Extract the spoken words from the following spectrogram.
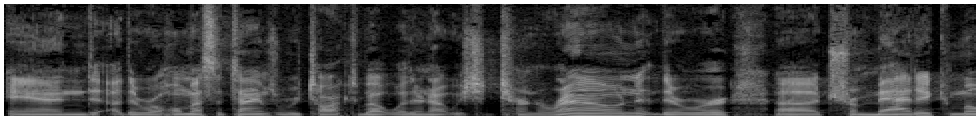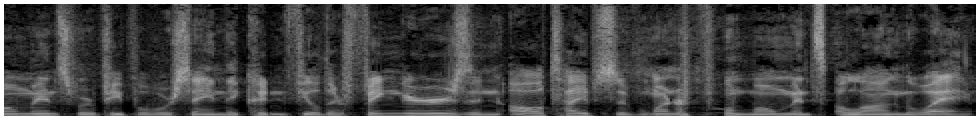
And uh, there were a whole mess of times where we talked about whether or not we should turn around. There were uh, traumatic moments where people were saying they couldn't feel their fingers and all types of wonderful moments along the way.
